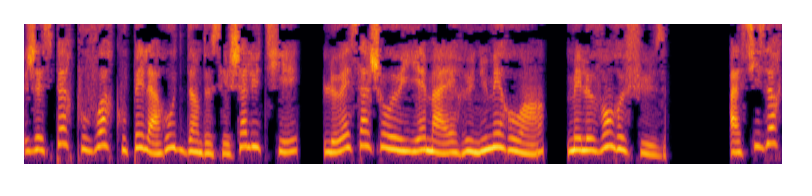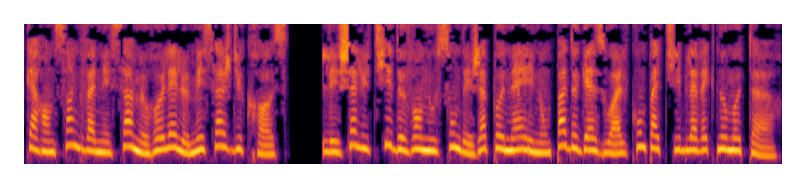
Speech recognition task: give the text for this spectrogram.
J'espère pouvoir couper la route d'un de ces chalutiers, le SHOEIMARU numéro 1, mais le vent refuse. À 6h45 Vanessa me relaie le message du Cross. Les chalutiers devant nous sont des japonais et n'ont pas de gasoil compatible avec nos moteurs.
